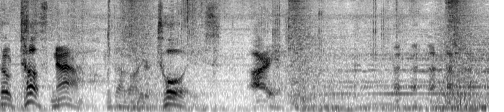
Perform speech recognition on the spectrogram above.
So tough now without all your toys, are you?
